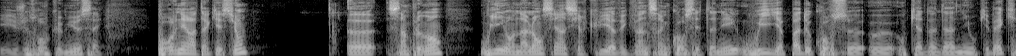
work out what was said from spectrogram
et je trouve que mieux c'est. Pour revenir à ta question, simplement, oui, on a lancé un circuit avec 25 courses cette année. Oui, il n'y a pas de course euh, au Canada ni au Québec.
